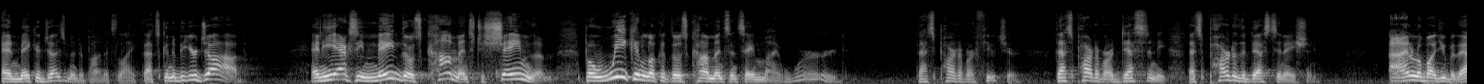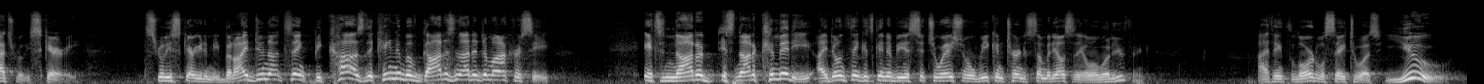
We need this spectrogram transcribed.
and make a judgment upon its life. That's going to be your job. And he actually made those comments to shame them. But we can look at those comments and say, My word, that's part of our future. That's part of our destiny. That's part of the destination. I don't know about you, but that's really scary. It's really scary to me. But I do not think, because the kingdom of God is not a democracy, it's not a, it's not a committee, I don't think it's going to be a situation where we can turn to somebody else and say, Well, what do you think? I think the Lord will say to us, You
